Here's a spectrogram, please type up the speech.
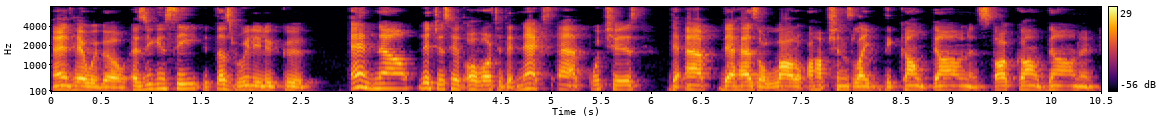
And here we go. As you can see, it does really look good. And now let's just head over to the next app, which is the app that has a lot of options like the countdown and stock countdown and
